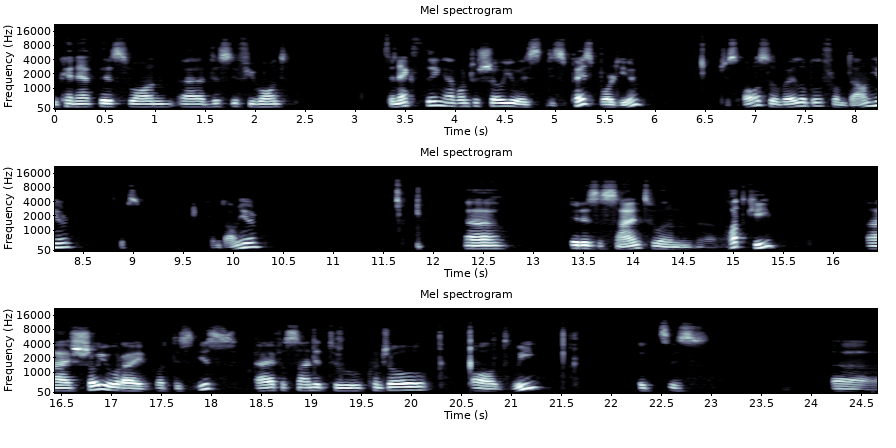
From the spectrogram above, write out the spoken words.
You can have this one, uh, this if you want. The next thing I want to show you is this pasteboard here, which is also available from down here. From down here. Uh, it is assigned to a uh, hotkey I show you what I what this is. I have assigned it to Control Alt V. It is a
